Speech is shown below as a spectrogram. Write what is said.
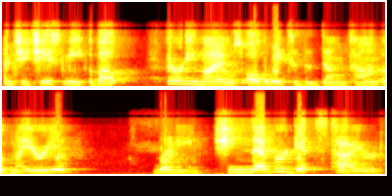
and she chased me about 30 miles all the way to the downtown of my area running. She never gets tired.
